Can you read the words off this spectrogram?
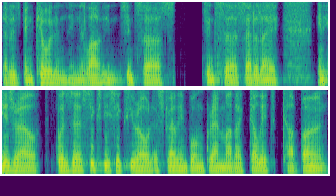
that has been killed in, in the in, since uh, since uh, Saturday in Israel was a 66-year-old Australian-born grandmother Galit Carbone.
